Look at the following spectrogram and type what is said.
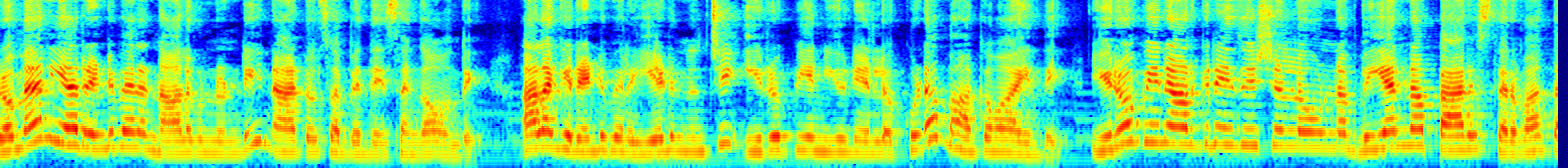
రొమానియా రెండు వేల నాలుగు నుండి నాటో సభ్య దేశంగా ఉంది. అలాగే రెండు వేల ఏడు నుంచి యూరోపియన్ యూనియన్లో కూడా భాగం అయింది యూరోపియన్ ఆర్గనైజేషన్లో ఉన్న వియన్నా ప్యారిస్ తర్వాత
